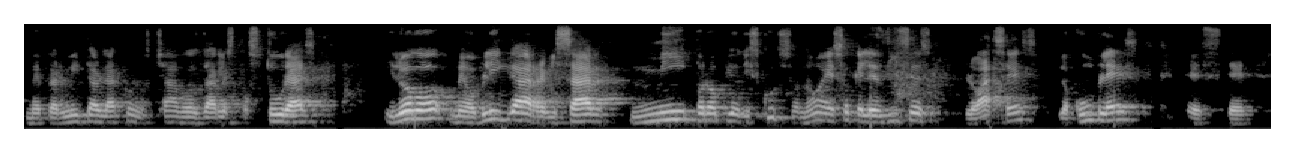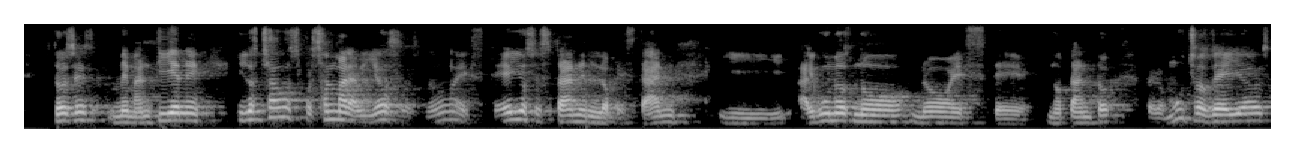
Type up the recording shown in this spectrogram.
me permite hablar con los chavos, darles posturas y luego me obliga a revisar mi propio discurso, ¿no? Eso que les dices, lo haces, lo cumples, este, entonces me mantiene y los chavos pues son maravillosos, ¿no? Este, ellos están en lo que están y algunos no, no, este, no tanto, pero muchos de ellos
